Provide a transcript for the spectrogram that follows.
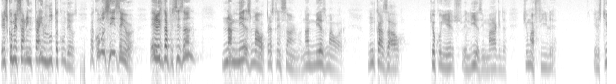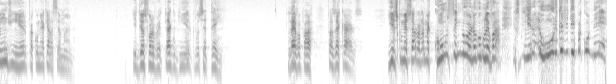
Eles começaram a entrar em luta com Deus. Mas como assim, Senhor? Ele que está precisando. Na mesma hora, presta atenção, irmão, na mesma hora, um casal que eu conheço, Elias e Magda, tinha uma filha. Eles tinham um dinheiro para comer aquela semana. E Deus falou para ele: pega o dinheiro que você tem, leva para Zé Carlos. E eles começaram a orar, mas como, Senhor, nós vamos levar? Esse dinheiro é o único que a gente tem para comer.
